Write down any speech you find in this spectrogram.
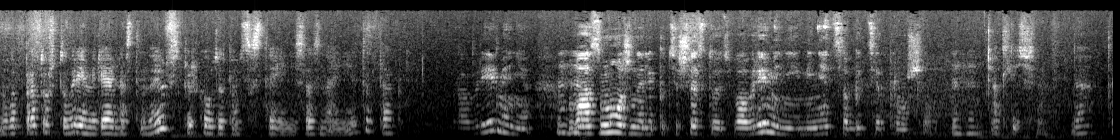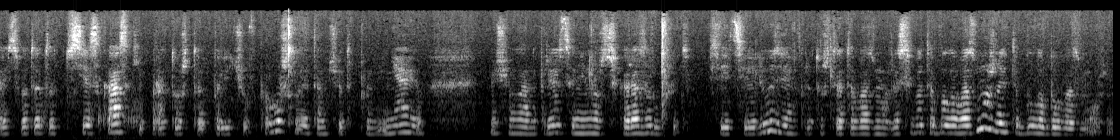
Но вот про то, что время реально остановится только вот в этом состоянии сознания, это так. Во времени. Мгм. Возможно ли путешествовать во времени и менять события прошлого? Мгм, Отлично, да. То есть вот это вот все сказки про то, что я полечу в прошлое, там что-то поменяю. В общем, ладно, придется немножечко разрушить все эти иллюзии про то, что это возможно. Если бы это было возможно, это было бы возможно.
